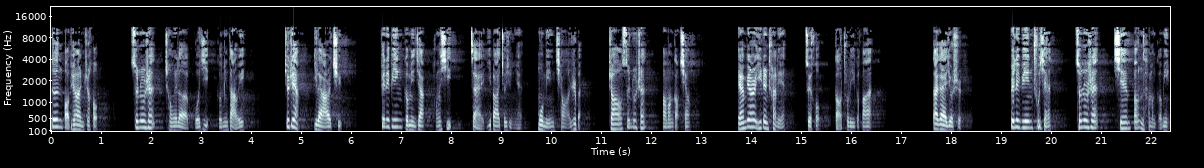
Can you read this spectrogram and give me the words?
敦保票案之后，孙中山成为了国际革命大 V。就这样一来二去，菲律宾革命家黄锡在一八九九年慕名前往日本，找孙中山帮忙搞枪，两边一阵串联。最后搞出了一个方案，大概就是菲律宾出钱，孙中山先帮着他们革命，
